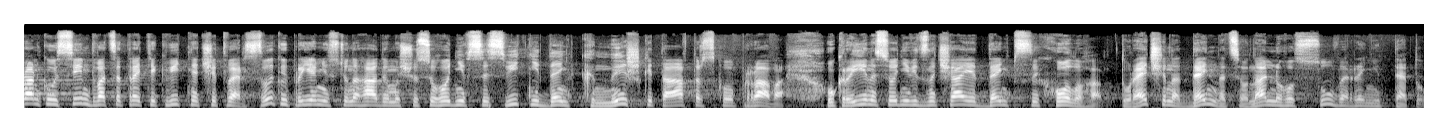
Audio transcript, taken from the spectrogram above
ранку усім, 23 квітня, четвер. З великою приємністю нагадуємо, що сьогодні Всесвітній день книжки та авторського права. Україна сьогодні відзначає День психолога. Туреччина День національного суверенітету.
